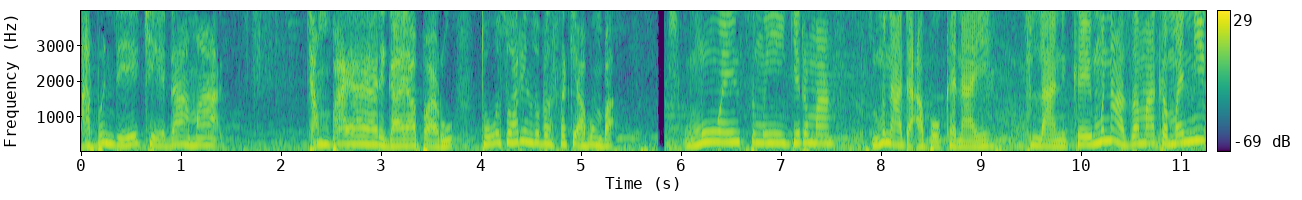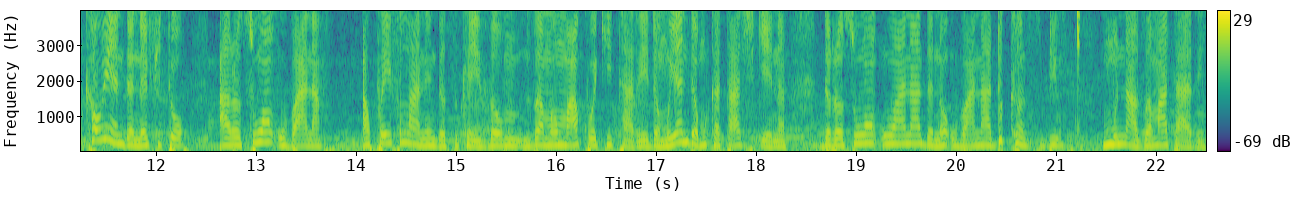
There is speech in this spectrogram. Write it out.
abin da yake dama can baya ya riga ya faru to wasu har yanzu ba su sake abun ba. Mu wayansu mun yi girma muna da abokanaye fulani. Kai muna zama kamar ni kauyen da na fito a rasuwan ubana akwai fulanin da suka yi zaman makoki tare da mu. Yadda muka tashi kenan da rasuwan uwana da na ubana dukkan su biyu muna zama tare.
